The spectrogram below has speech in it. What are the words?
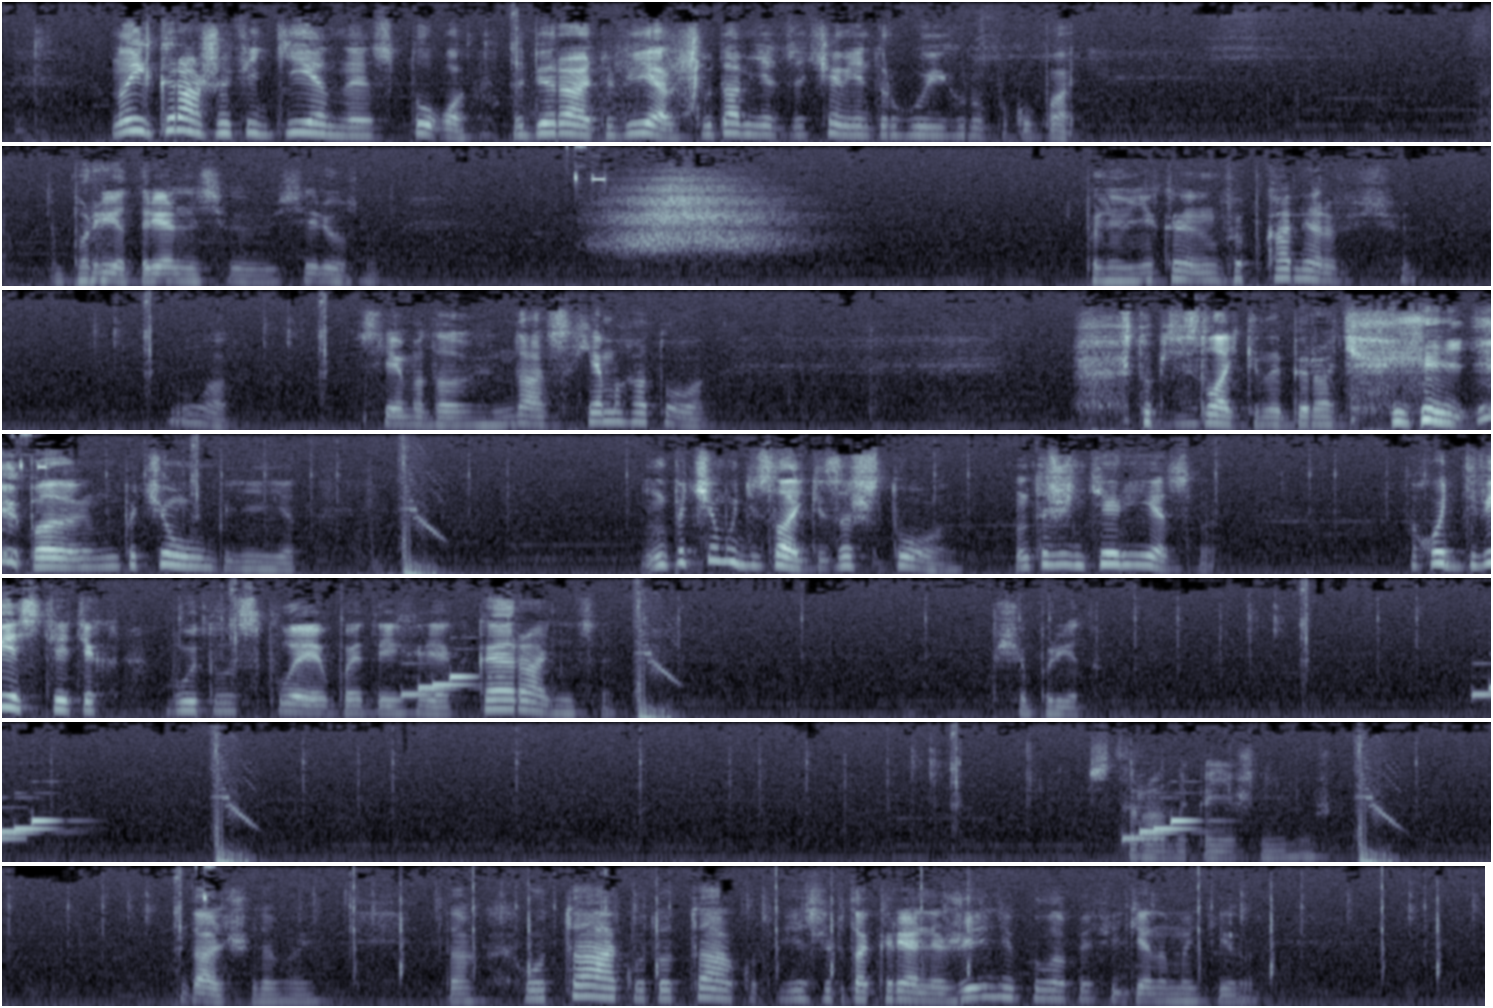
Ну игра же офигенная, 100. Набирает вверх. Куда мне, зачем мне другую игру покупать? Бред, реально серьезно. Блин, мне ка- веб-камера все. Ну ладно. Схема, да, схема готова. Чтоб дизлайки набирать. Ну почему бы и нет? Ну почему дизлайки? За что? Ну это же интересно. Ну хоть 200 этих будет летсплеев по этой игре. Какая разница? Вообще бред. Странно, конечно, немножко. Дальше давай. Так, вот так вот, вот так вот. Если бы так реально жизни было бы офигенно монтировать.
